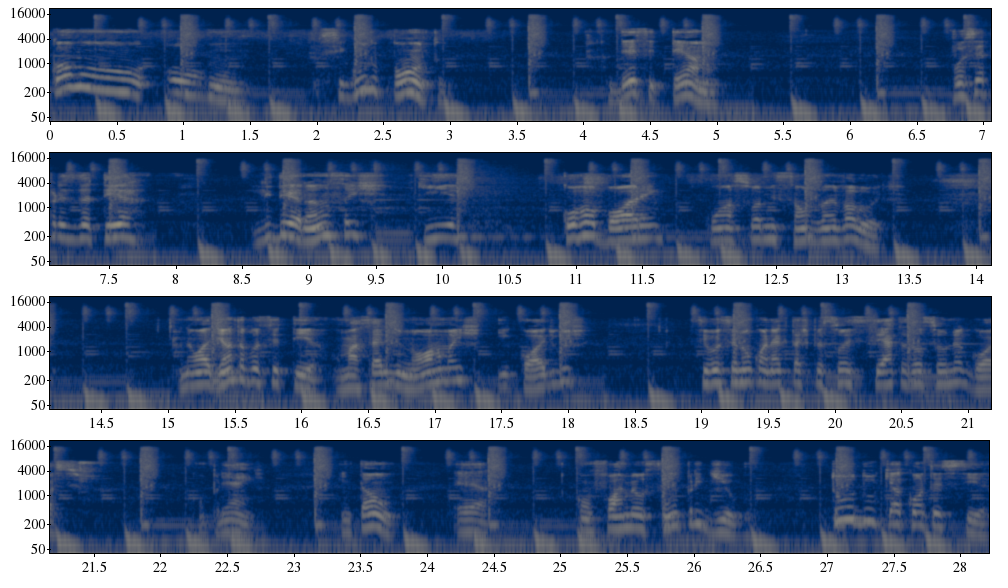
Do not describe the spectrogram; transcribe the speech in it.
Como um segundo ponto desse tema, você precisa ter lideranças que corroborem com a sua missão, visão e valores. Não adianta você ter uma série de normas e códigos se você não conecta as pessoas certas ao seu negócio. Compreende? Então, é, conforme eu sempre digo, tudo que acontecer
